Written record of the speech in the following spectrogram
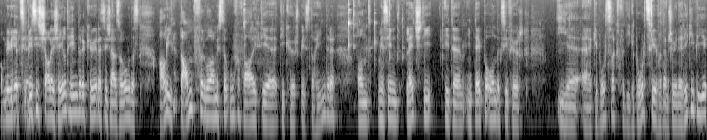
Und wir wird sie bis ins Schale Schild hinterher hören. Es ist auch so, dass alle Dampfer, die am so rauffahren, die, die hörst bis da hinten. Und wir sind letzte in der, im Depot unten für die äh, Geburtstag, für die Geburtsfeier von dem schönen Rigi-Bier.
